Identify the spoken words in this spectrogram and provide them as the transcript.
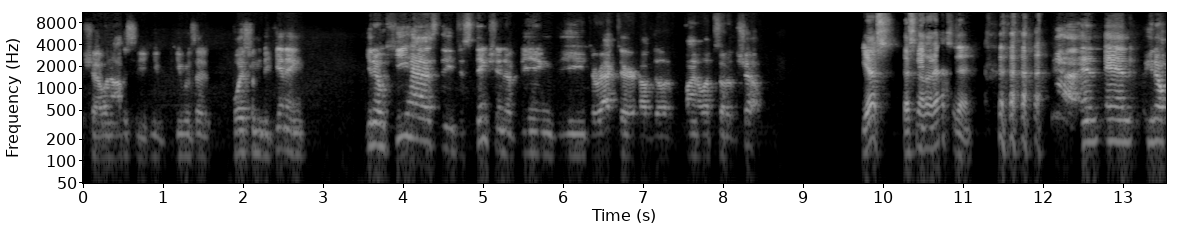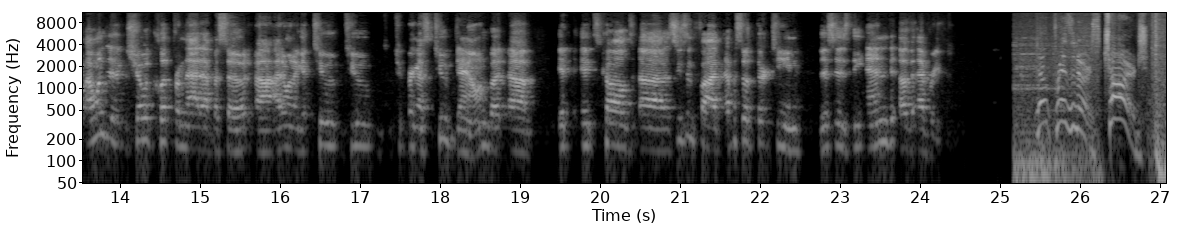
show, and obviously he he was a voice from the beginning. You know, he has the distinction of being the director of the final episode of the show. Yes, that's not an accident. yeah, and and you know, I wanted to show a clip from that episode. Uh, I don't want to get too too to bring us too down, but uh, it, it's called uh, season five, episode thirteen. This is the end of everything. No prisoners. Charge. Fire!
